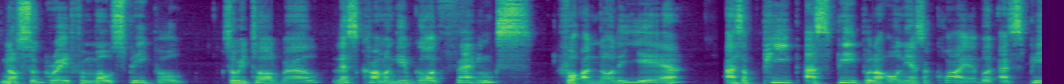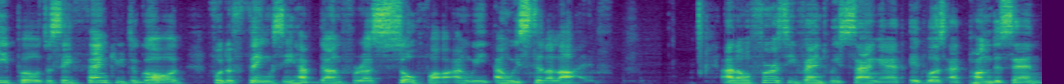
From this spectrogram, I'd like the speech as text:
not so great for most people. So we thought, well, let's come and give God thanks for another year as a peep as people not only as a choir but as people to say thank you to god for the things he have done for us so far and we and we still alive and our first event we sang at it was at Ponders End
